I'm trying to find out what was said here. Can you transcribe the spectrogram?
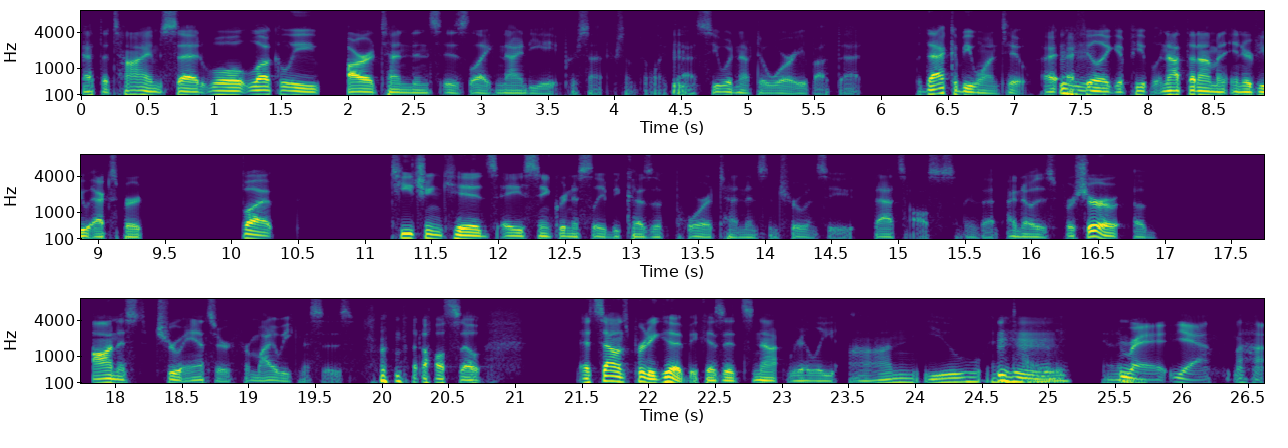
at the time said, well, luckily our attendance is like 98% or something like that. So you wouldn't have to worry about that. But that could be one too. I, I Mhm. feel like if people, not that I'm an interview expert, but teaching kids asynchronously because of poor attendance and truancy, that's also something that I know is for sure a honest, true answer for my weaknesses. but also, it sounds pretty good because it's not really on you entirely. You know I mean? right. Yeah. Uh huh.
